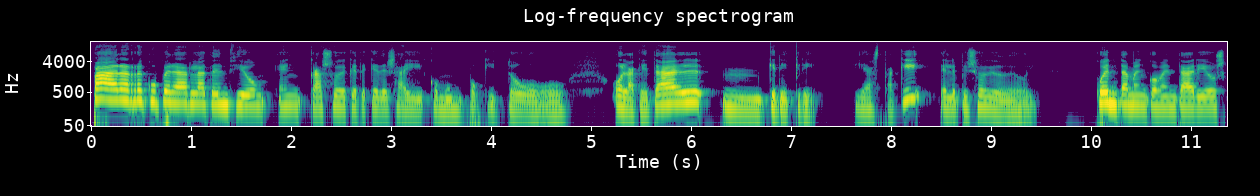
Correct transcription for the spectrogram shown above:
para recuperar la atención en caso de que te quedes ahí como un poquito, hola, ¿qué tal? Mm, cri cri. Y hasta aquí el episodio de hoy. Cuéntame en comentarios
